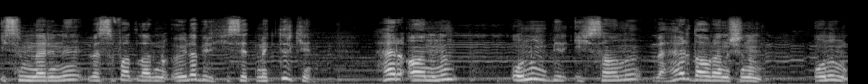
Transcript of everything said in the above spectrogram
isimlerini ve sıfatlarını öyle bir hissetmektir ki her anının onun bir ihsanı ve her davranışının onun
